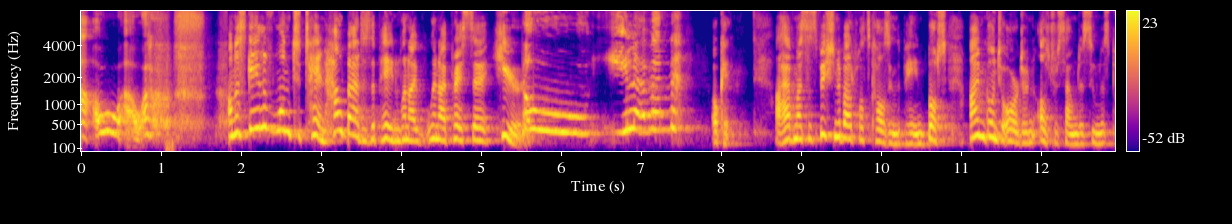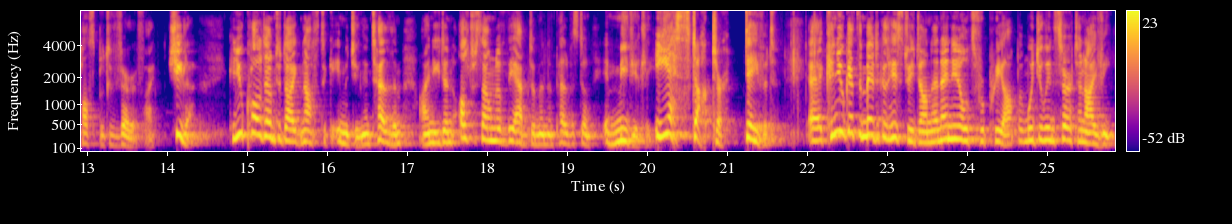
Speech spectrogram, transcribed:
ow, ow, ow. On a scale of 1 to 10, how bad is the pain when I, when I press uh, here? Oh, 11. Okay, I have my suspicion about what's causing the pain, but I'm going to order an ultrasound as soon as possible to verify. Sheila, can you call down to diagnostic imaging and tell them I need an ultrasound of the abdomen and pelvis done immediately? Yes, doctor. David, uh, can you get the medical history done and any notes for pre op, and would you insert an IV?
